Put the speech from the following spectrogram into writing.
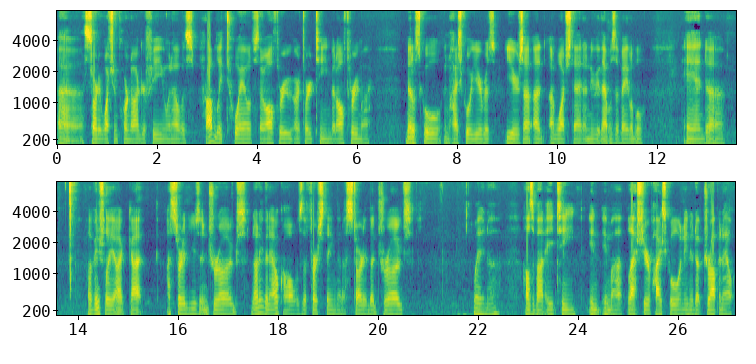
uh, started watching pornography when I was probably 12, so all through, or 13, but all through my middle school and high school year, years, I, I, I, watched that. I knew that that was available. And uh, eventually I got, I started using drugs. Not even alcohol was the first thing that I started, but drugs when uh, I was about 18 in, in my last year of high school and ended up dropping out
